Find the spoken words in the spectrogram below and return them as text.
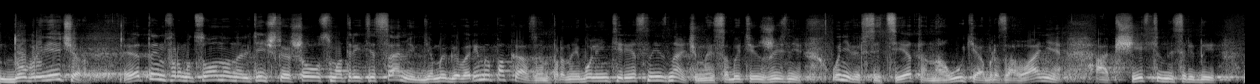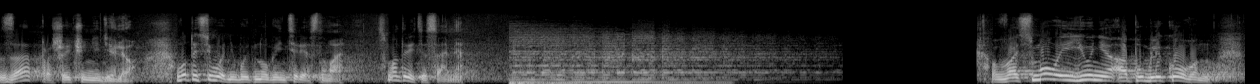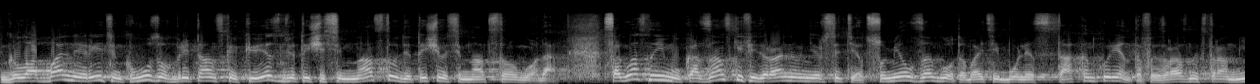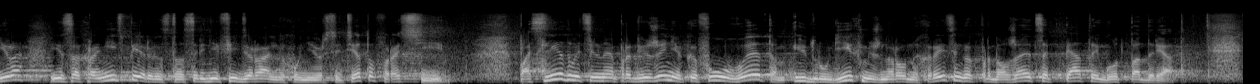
Добрый вечер! Это информационно-аналитическое шоу «Смотрите сами», где мы говорим и показываем про наиболее интересные и значимые события из жизни университета, науки, образования, общественной среды за прошедшую неделю. Вот и сегодня будет много интересного. Смотрите сами. 8 июня опубликован глобальный рейтинг вузов британской QS 2017-2018 года. Согласно ему, Казанский федеральный университет сумел за год обойти более 100 конкурентов из разных стран мира и сохранить первенство среди федеральных университетов России. Последовательное продвижение КФУ в этом и других международных рейтингах продолжается пятый год подряд –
